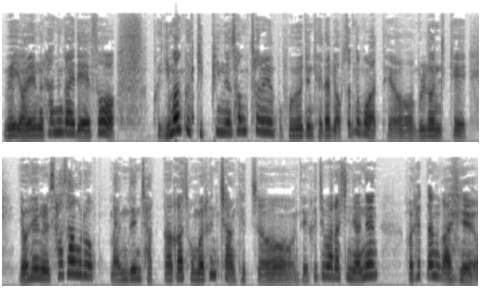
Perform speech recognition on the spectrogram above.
왜 여행을 하는가에 대해서 그 이만큼 깊이 있는 성찰을 보여준 대답이 없었던 것 같아요. 물론 이렇게 여행을 사상으로 만든 작가가 정말 흔치 않겠죠. 근데 흐지와라 시냐는 그걸 했다는 거 아니에요.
